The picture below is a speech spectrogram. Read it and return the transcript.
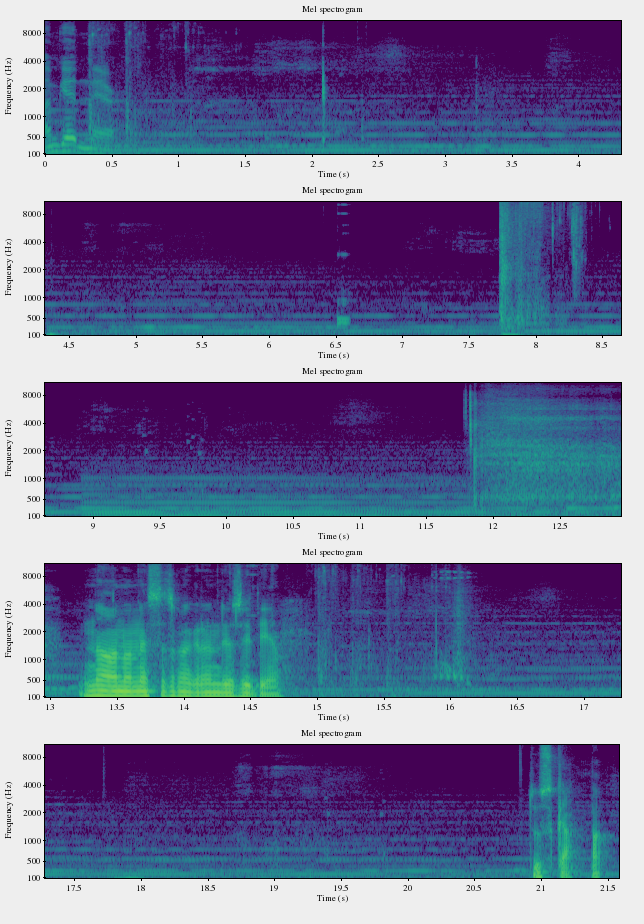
I'm getting there. No, non è stata una grandiosa idea. Tu scappa.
